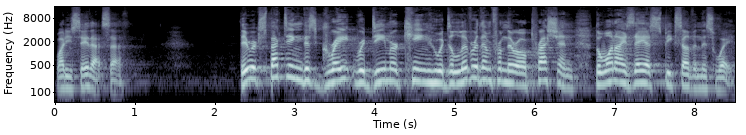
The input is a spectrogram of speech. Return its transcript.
Why do you say that, Seth? They were expecting this great Redeemer King who would deliver them from their oppression, the one Isaiah speaks of in this way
